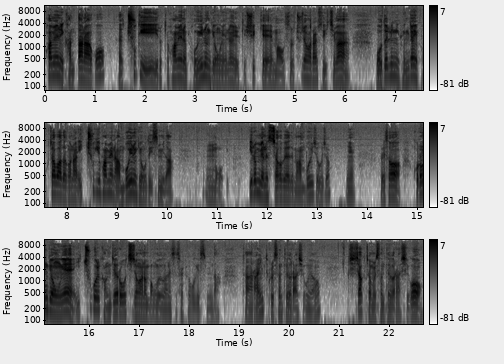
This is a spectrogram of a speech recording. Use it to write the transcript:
화면이 간단하고 네, 축이 이렇게 화면에 보이는 경우에는 이렇게 쉽게 마우스로 추정을 할 수 있지만 모델링이 굉장히 복잡하다거나 이 축이 화면에 안 보이는 경우도 있습니다. 음, 뭐 이런 면에서 작업해야 되면 안 보이죠, 그죠? 예. 그래서 그런 경우에 이 축을 강제로 지정하는 방법에 관해서 살펴보겠습니다. 자, 라인 툴을 선택을 하시고요. 시작점을 선택을 하시고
